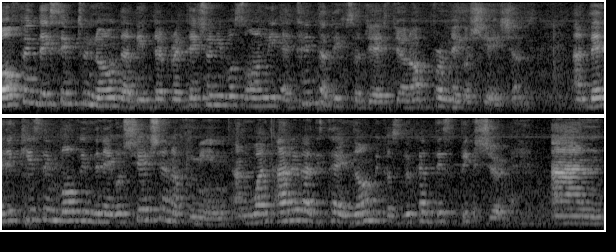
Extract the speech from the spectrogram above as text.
Often they seem to know that the interpretation was only a tentative suggestion up for negotiations. And then the kids involved in the negotiation of me And one added the time. no, because look at this picture. And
